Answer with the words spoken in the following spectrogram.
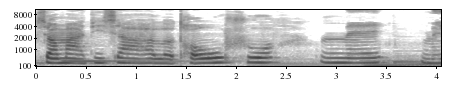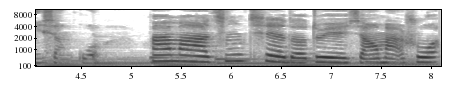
小马低下了头说：“没，没想过。”妈妈亲切地对小马说：“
